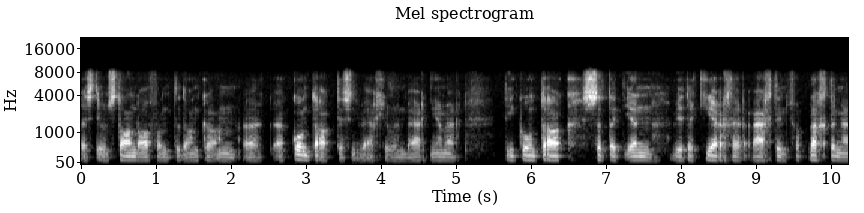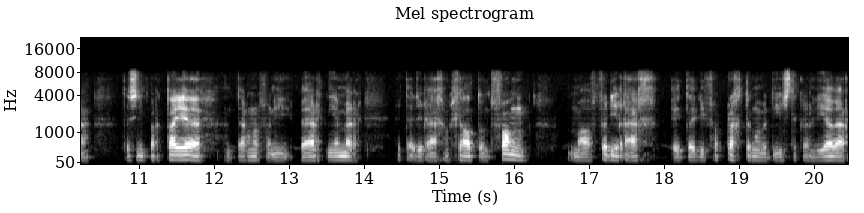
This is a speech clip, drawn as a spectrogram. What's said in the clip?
is die ontstaan daarvan te danke aan 'n 'n kontrak tussen die werkgewer en werknemer. Die kontrak sit uiteen wederkerige regte en verpligtinge tussen die partye in terme van die werknemer het hy die reg om geld te ontvang maar vir die reg het hy die verpligting om 'n diens te kan lewer.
